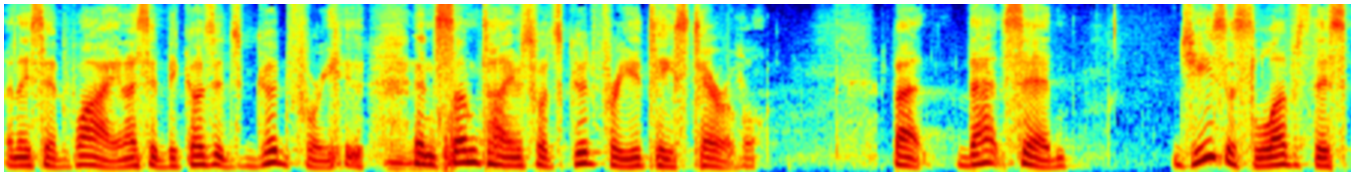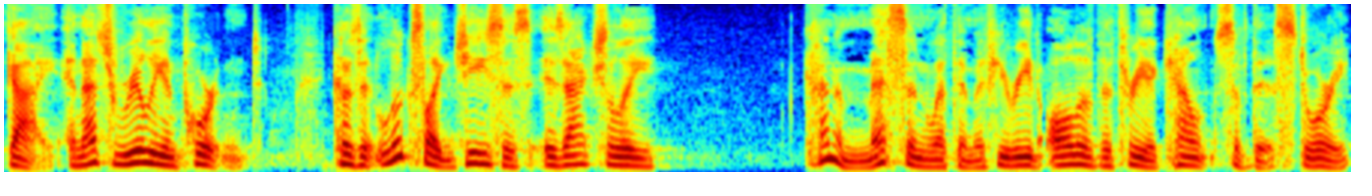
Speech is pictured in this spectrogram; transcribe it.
And they said, Why? And I said, Because it's good for you. Mm-hmm. And sometimes what's good for you tastes terrible. But that said, Jesus loves this guy. And that's really important because it looks like Jesus is actually kind of messing with him if you read all of the three accounts of this story.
